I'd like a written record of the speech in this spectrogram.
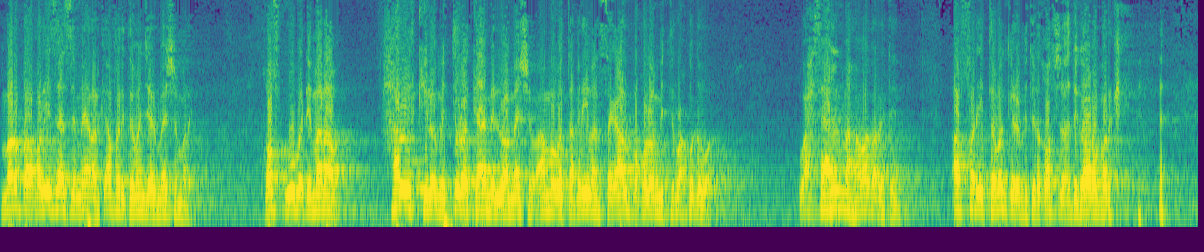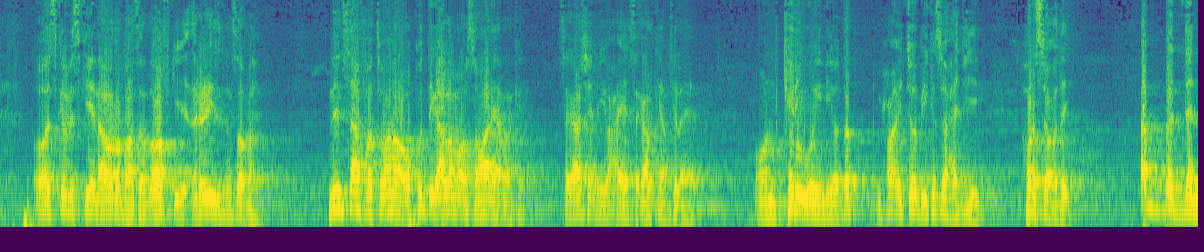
mar baa qolyahi saa sameyan arka afar iyo toban jeer meesha maray. Qofku wuuba dhimanaaba hal kilomitroo kaamil waa meesha amaba taqriiban sagaal boqoloo mitr wax ku dhawa. Wax sahlan maaha waad aragteen. Afar iyo toban kilomitr qof socda ka warran marka. Oo iska miskiin awra bahasan dawaafkii ciririisa ka soo baxay. Nin saa fatwana oo ku dagaalama oo soomaliya an arkay sagaashan iyo waxay sagaalkii aan filaya. Oon kari weyniy oo dad muxuu etoobiya ka soo xajiyey hor socday. Abadan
